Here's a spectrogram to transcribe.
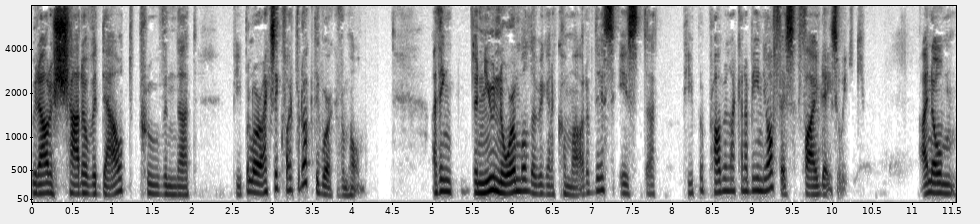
without a shadow of a doubt, proven that people are actually quite productive working from home. I think the new normal that we're going to come out of this is that people are probably not going to be in the office five days a week. I know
